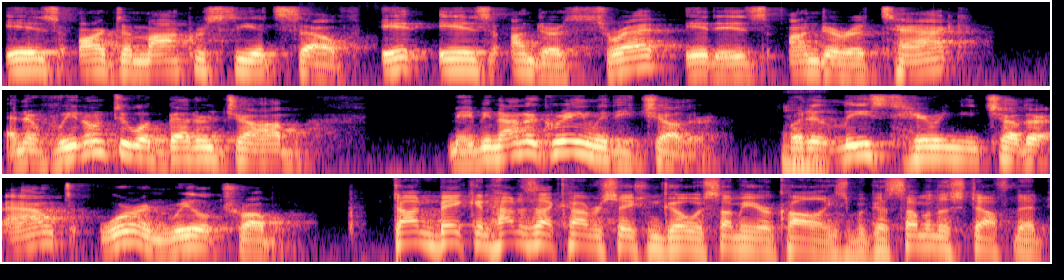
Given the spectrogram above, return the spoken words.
is our democracy itself. It is under threat, it is under attack. And if we don't do a better job, maybe not agreeing with each other, but at least hearing each other out, we're in real trouble. Don Bacon, how does that conversation go with some of your colleagues? Because some of the stuff that,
